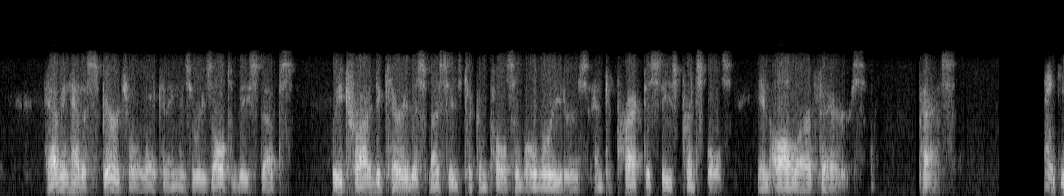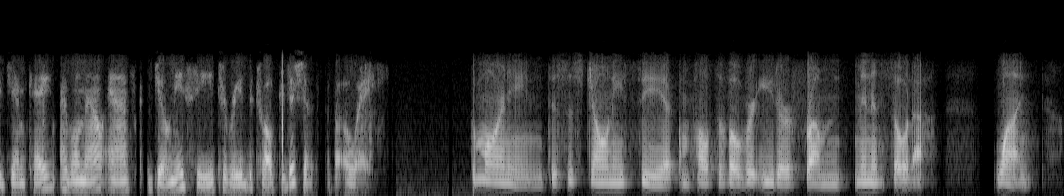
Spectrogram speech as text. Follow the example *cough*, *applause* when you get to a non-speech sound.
Having had a spiritual awakening as a result of these steps, we tried to carry this message to compulsive overeaters and to practice these principles in all our affairs. Pass. Thank you, Jim K. I will now ask Joni C. to read the 12 traditions of OA. Good morning. This is Joni C., a compulsive overeater from Minnesota. One,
